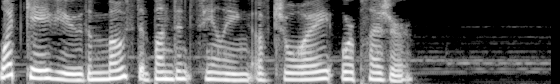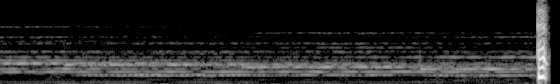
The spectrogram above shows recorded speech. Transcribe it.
What gave you the most abundant feeling of joy or pleasure? At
